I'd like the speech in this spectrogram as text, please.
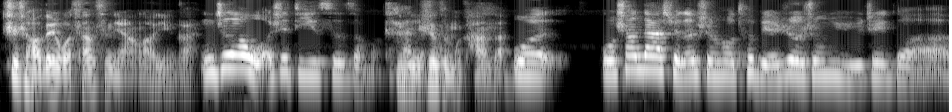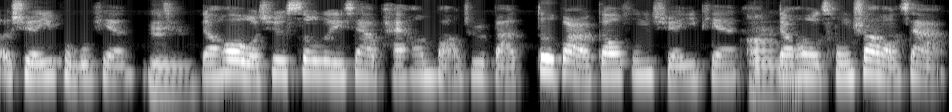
至少得有个三四年了，应该。你知道我是第一次怎么看的？你是怎么看的？我我上大学的时候特别热衷于这个悬疑恐怖片，嗯然后我去搜了一下排行榜，就是把豆瓣儿高分悬疑片，嗯，然后从上往下，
